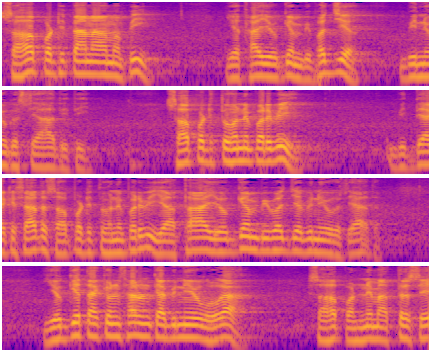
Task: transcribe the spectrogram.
सहपठिता नाम अपि यथा योग्यम विभज्य विनियोग स्यादिति सहपठित होने पर भी, विद्या के साथ सहपठित होने पर भी यथा योग्यम विभज्य विनियोग स्याद योग्यता के अनुसार उनका विनियोग होगा। सह पढ़ने मात्र से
